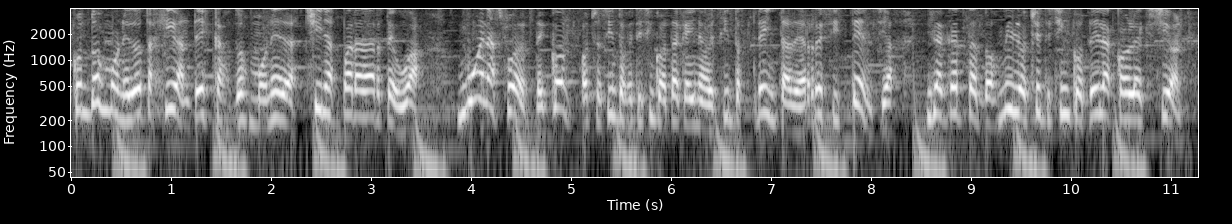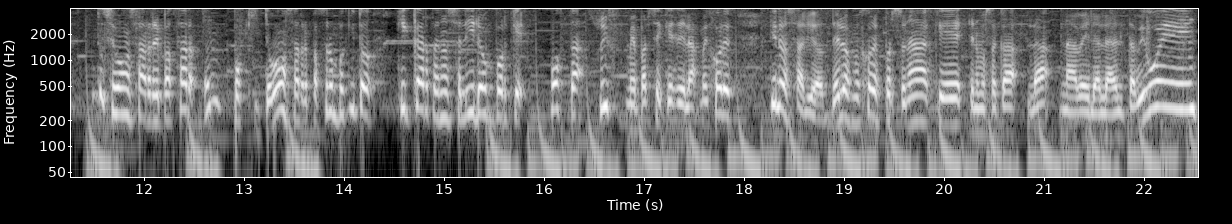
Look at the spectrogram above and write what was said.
con dos monedotas gigantescas, dos monedas chinas para darte buena suerte con 825 ataque y 930 de resistencia. Es la carta 2085 de la colección. Entonces vamos a repasar un poquito, vamos a repasar un poquito qué cartas nos salieron porque posta Swift me parece que es de las mejores que nos salió. De los mejores personajes tenemos acá la Navela, la Delta Wing,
